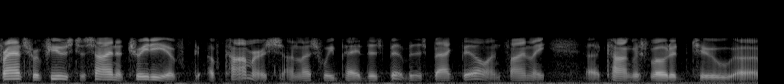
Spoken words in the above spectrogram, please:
France refused to sign a treaty of of commerce unless we paid this bill, this back bill, and finally uh, Congress voted to uh,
